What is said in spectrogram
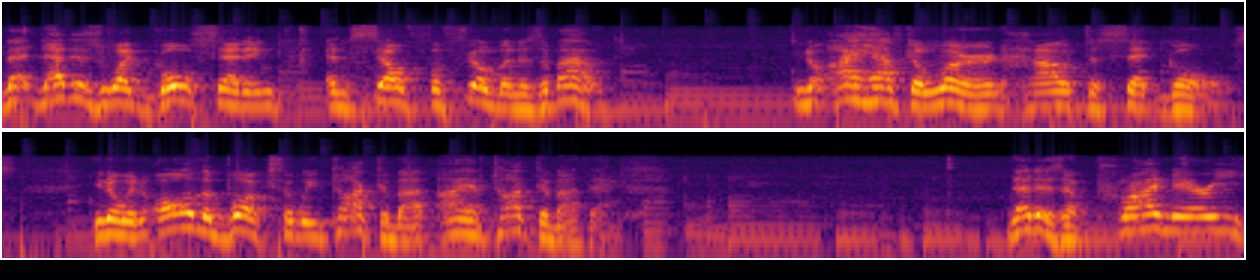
That, that is what goal setting and self fulfillment is about. You know, I have to learn how to set goals. You know, in all the books that we've talked about, I have talked about that. That is a primary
